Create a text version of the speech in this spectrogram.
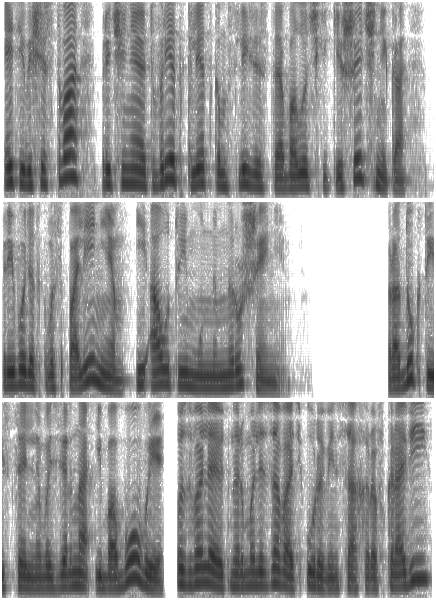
Эти вещества причиняют вред клеткам слизистой оболочки кишечника, приводят к воспалениям и аутоиммунным нарушениям. Продукты из цельного зерна и бобовые позволяют нормализовать уровень сахара в крови,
